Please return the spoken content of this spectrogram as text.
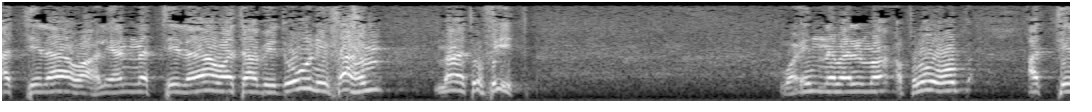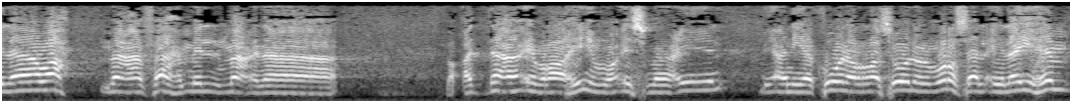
التلاوة لأن التلاوة بدون فهم ما تفيد. وإنما المطلوب التلاوة مع فهم المعنى. فقد دعا إبراهيم وإسماعيل بأن يكون الرسول المرسل إليهم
